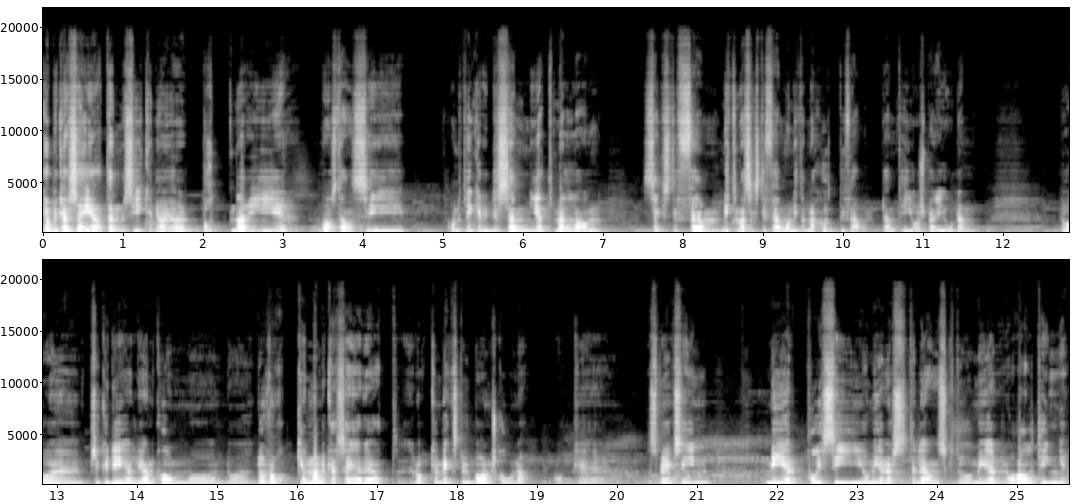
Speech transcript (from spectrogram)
jag brukar säga att den musiken jag gör bottnar i någonstans i, om du tänker i decenniet mellan 65, 1965 och 1975, den tioårsperioden. Då eh, psykedelian kom och då, då rocken, man brukar säga det att rocken växte ur barnskorna. Och eh, det smög sig in mer poesi och mer österländskt och mer av allting.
